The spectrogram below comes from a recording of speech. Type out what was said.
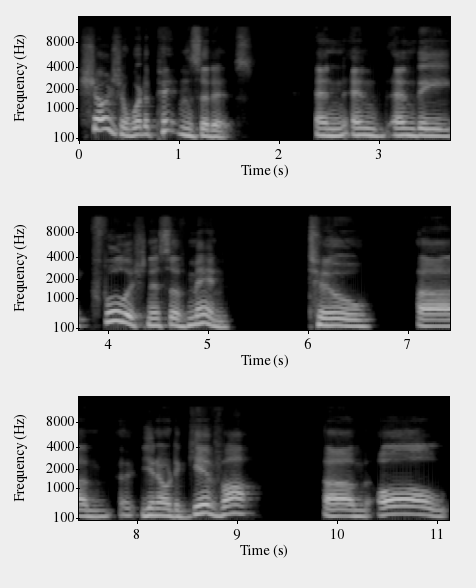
Shows you what a pittance it is, and and and the foolishness of men to um, you know to give up um, all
